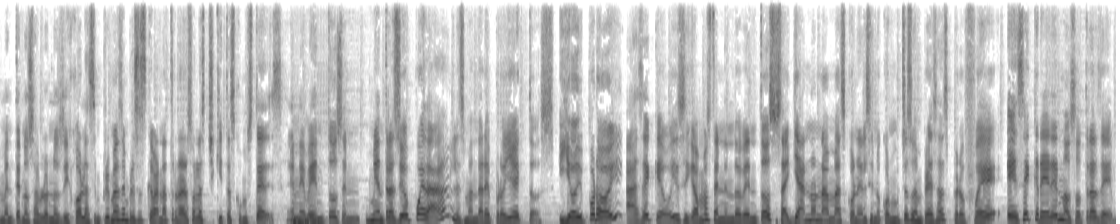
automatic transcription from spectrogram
abiertamente nos habló, nos dijo, las primeras empresas que van a tronar son las chiquitas como ustedes, en eventos, en mientras yo pueda, les mandaré proyectos. Y hoy por hoy hace que hoy sigamos teniendo eventos, o sea, ya no nada más con él, sino con muchas empresas, pero fue ese creer en nosotras de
